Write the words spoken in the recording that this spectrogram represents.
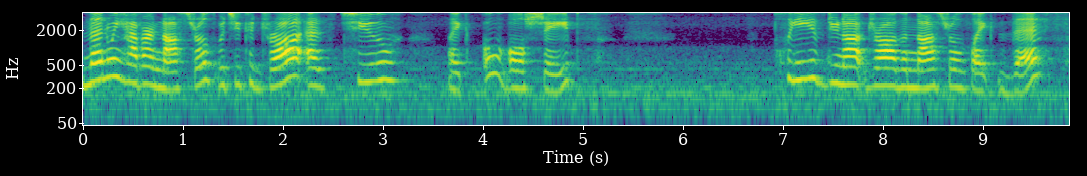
Then we have our nostrils, which you could draw as two like oval shapes. Please do not draw the nostrils like this.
